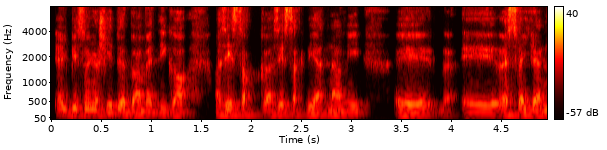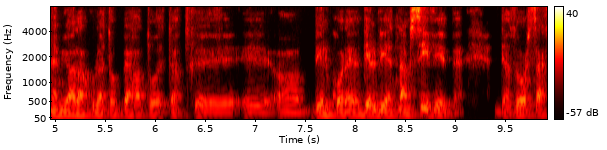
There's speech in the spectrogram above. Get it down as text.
egy bizonyos időben, ameddig a, az, észak, az észak-vietnámi összfegyvernemi alakulatok behatoltak a dél-vietnám szívébe, de az ország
